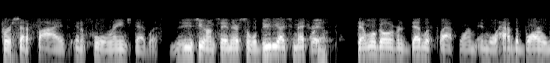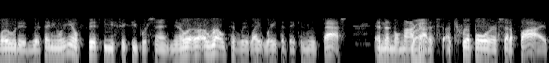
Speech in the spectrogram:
for a set of five in a full range deadlift. You see what I'm saying there? So we'll do the isometric. Oh, yeah then we'll go over to the deadlift platform and we'll have the bar loaded with anywhere, you know, 50, 60%, you know, a, a relatively lightweight that they can move fast. And then they'll knock right. out a, a triple or a set of five.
